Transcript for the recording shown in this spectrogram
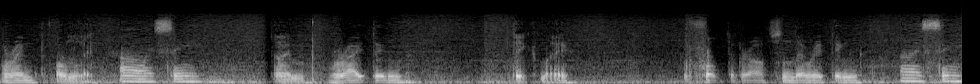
rent only. Oh, I see. I'm writing, take my and everything. I see.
